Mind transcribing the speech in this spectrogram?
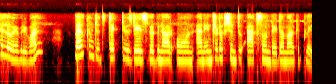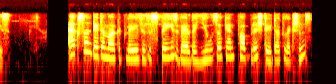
Hello everyone. Welcome to Tech Tuesday's webinar on an introduction to Axon Data Marketplace. Axon Data Marketplace is a space where the user can publish data collections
